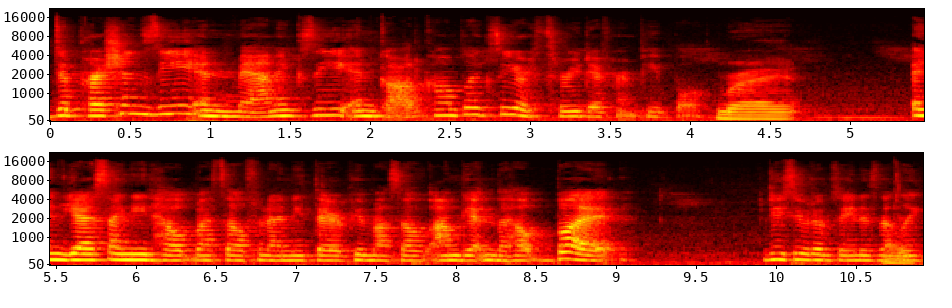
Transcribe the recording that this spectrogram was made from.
depression z and manic z and god complex z are three different people Right. And yes i need help myself and i need therapy myself i'm getting the help but do you see what i'm saying is that like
